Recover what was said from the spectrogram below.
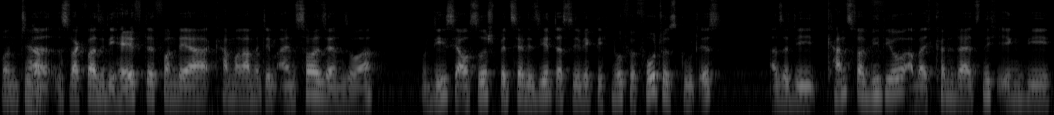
Und ja. äh, das war quasi die Hälfte von der Kamera mit dem 1 Zoll Sensor. Und die ist ja auch so spezialisiert, dass sie wirklich nur für Fotos gut ist. Also die kann zwar Video, aber ich könnte da jetzt nicht irgendwie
